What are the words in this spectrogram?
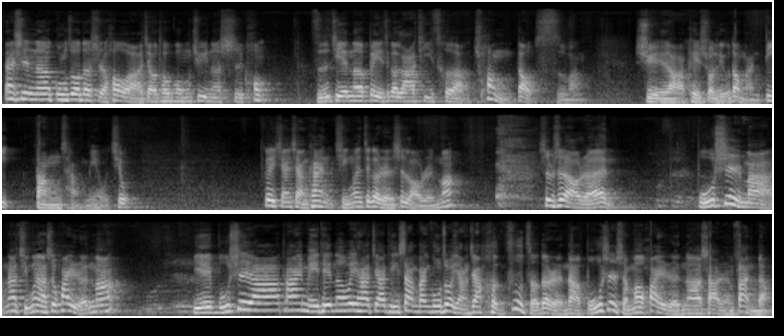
但是呢工作的时候啊，交通工具呢失控，直接呢被这个垃圾车啊撞到死亡。血啊，可以说流到满地，当场没有救。各位想想看，请问这个人是老人吗？是不是老人？不是嘛？那请问他是坏人吗？也不是啊，他还每天呢为他家庭上班、工作、养家，很负责的人呐，不是什么坏人呐、杀人犯的。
